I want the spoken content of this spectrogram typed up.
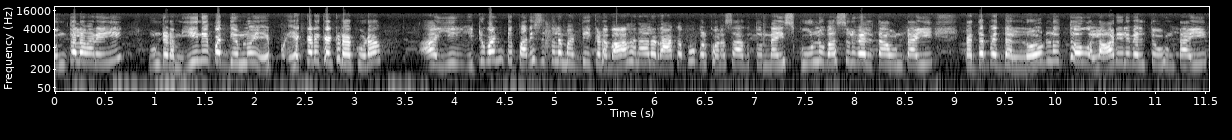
గుంతలు అనేవి ఉండడం. ఈ నేపథ్యంలో ఎక్కడికక్కడ ఎక్కడికెక్కడ కూడా ఇటువంటి పరిస్థితుల మధ్య ఇక్కడ వాహనాలు రాకపోకలు కొనసాగుతున్నాయి స్కూళ్ళు బస్సులు వెళ్తూ ఉంటాయి పెద్ద పెద్ద లోడ్లతో లారీలు వెళ్తూ ఉంటాయి.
